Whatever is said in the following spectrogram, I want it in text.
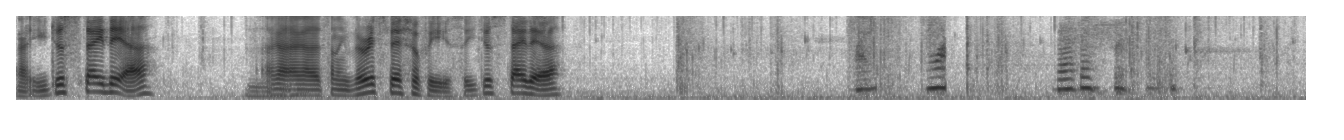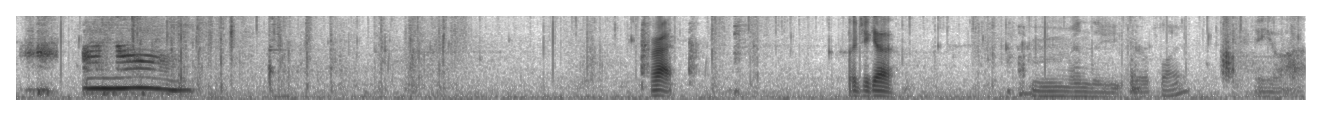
Alright, you just stay there. I got, I got something very special for you, so you just stay there. I want rabbit for Oh no. Right. Where'd you go? I'm in the airplane. Here you are.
